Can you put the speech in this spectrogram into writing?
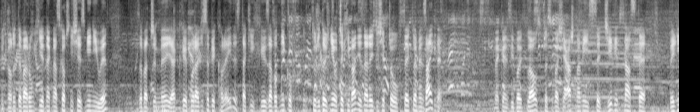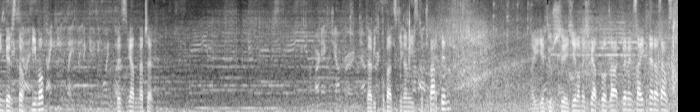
Być może te warunki jednak na skoczni się zmieniły. Zobaczymy, jak poradzi sobie kolejny z takich zawodników, którzy dość nieoczekiwanie znaleźli się w czołówce, Clemens Eigner. Mackenzie Boyd Klaus przesuwa się aż na miejsce 19. Bellinger Stoch Klimow bez zmian na czele. Dawid Kubacki na miejscu czwartym. No i jest już zielone światło dla Clemensa Eignera z Austrii.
